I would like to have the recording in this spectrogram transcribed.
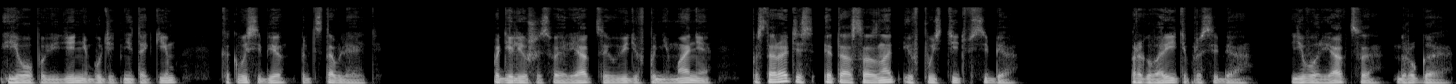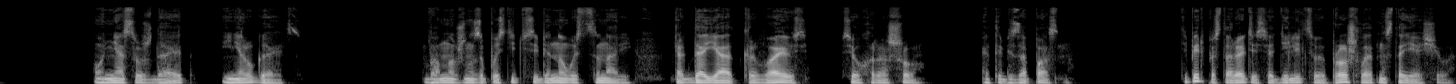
Его поведение будет не таким, как вы себе представляете. Поделившись своей реакцией, увидев понимание, постарайтесь это осознать и впустить в себя. Проговорите про себя. Его реакция другая. Он не осуждает и не ругается. Вам нужно запустить в себе новый сценарий. Когда я открываюсь, все хорошо. Это безопасно. Теперь постарайтесь отделить свое прошлое от настоящего.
